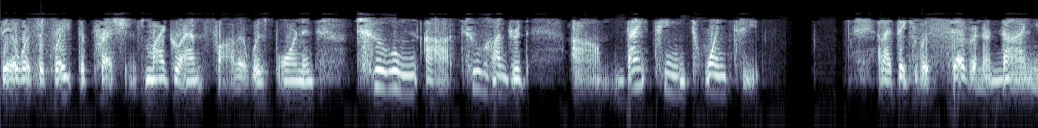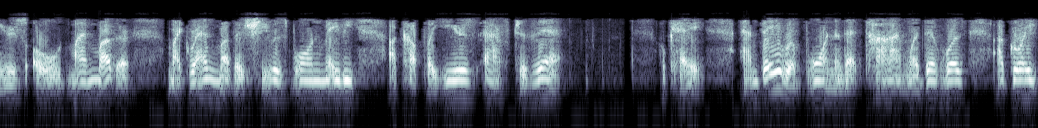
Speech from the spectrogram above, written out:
there was a Great Depression. My grandfather was born in two, uh, 200, um, 1920. And I think he was seven or nine years old. My mother, my grandmother, she was born maybe a couple of years after that. Okay, and they were born in that time where there was a great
